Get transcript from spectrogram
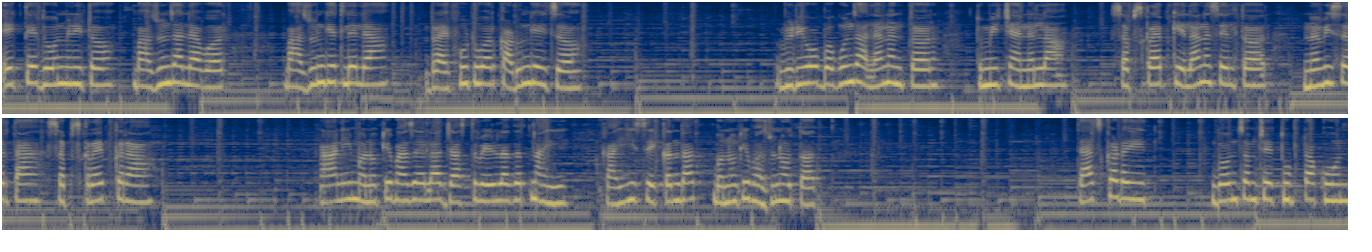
एक ते दोन मिनिटं भाजून झाल्यावर भाजून घेतलेल्या ड्रायफ्रूटवर काढून घ्यायचं. व्हिडिओ बघून झाल्यानंतर तुम्ही चॅनलला सबस्क्राईब केला नसेल तर न विसरता सबस्क्राईब करा. आणि मनुके भाजायला जास्त वेळ लागत नाही. काही सेकंदात मनुके भाजून होतात. त्याच कढईत दोन चमचे तूप टाकून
